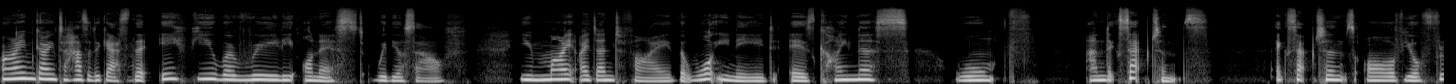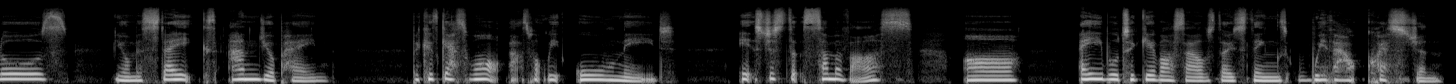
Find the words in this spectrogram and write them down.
I'm going to hazard a guess that if you were really honest with yourself, you might identify that what you need is kindness, warmth, and acceptance. Acceptance of your flaws, your mistakes, and your pain. Because guess what? That's what we all need. It's just that some of us are able to give ourselves those things without question.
